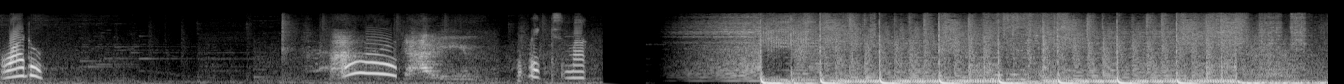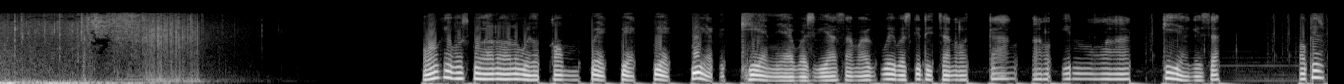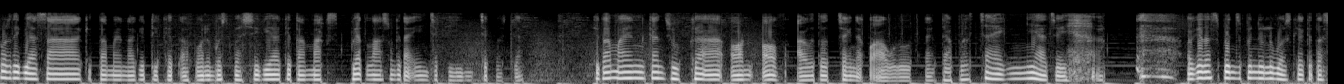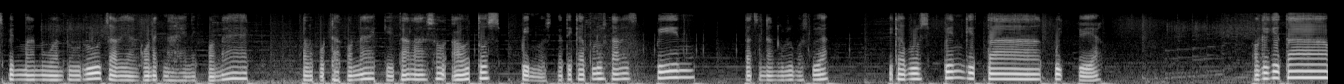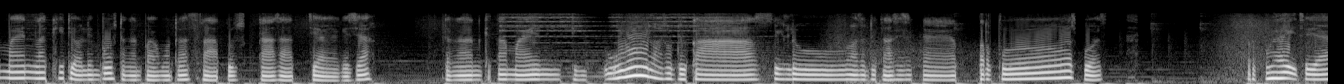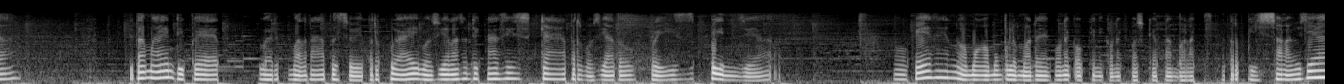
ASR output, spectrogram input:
waduh. Uh Oke bosku halo halo welcome. Back back back back again ya bosku ya sama gue bosku di channel Kang Alin lagi ya guys ya Oke seperti biasa kita main lagi tiket Avoribus ya kita max bet langsung kita injek injek bosku ya kita mainkan juga on off auto chain apa auto chain? Double chainnya sih. Oke kita spin spin dulu ya kita spin manual dulu cari yang connect. Nah ini connect. Kalau udah connect kita langsung auto spin bosku 30 kali spin. Kita senang dulu bosku ya. 30 spin kita quick ya oke kita main lagi di Olympus dengan power modal 100k saja ya guys ya. Dengan kita main di uh langsung dikasih lu langsung dikasih scatter bos bos. Terbaik sih ya. Kita main di bet 2400 sih terbaik bos ya. Langsung dikasih scatter bos ya atau free spin ya. Oke, ngomong-ngomong belum ada yang connect. Oke, nih connect bos kita tambah lagi. Sekitar bisa aja.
